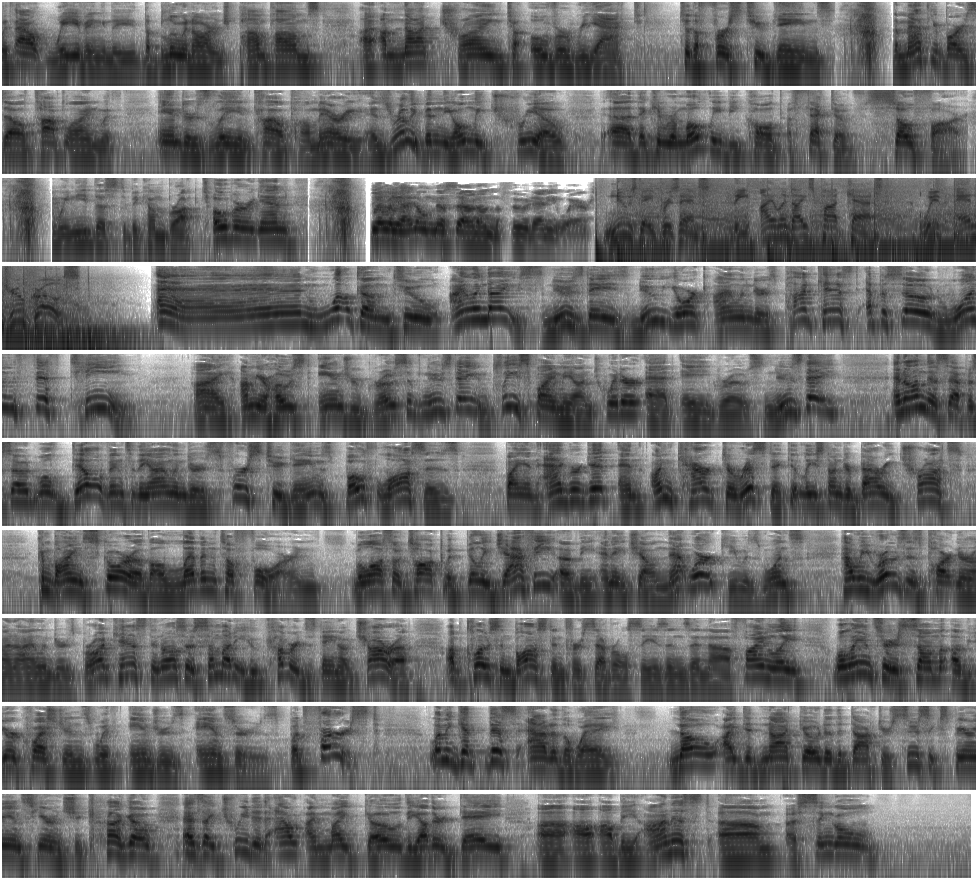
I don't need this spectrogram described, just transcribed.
without waving the, the blue and orange pom poms. I'm not trying to overreact to the first two games. The Matthew Barzal top line with Anders Lee and Kyle Palmieri has really been the only trio uh, that can remotely be called effective so far. We need this to become Brocktober again. Billy, I don't miss out on the food anywhere. Newsday presents the Island Ice Podcast with Andrew Gross. And welcome to Island Ice, Newsday's New York Islanders podcast, episode 115. Hi, I'm your host, Andrew Gross of Newsday, and please find me on Twitter at A Gross Newsday. And on this episode, we'll delve into the Islanders' first two games, both losses, by an aggregate and uncharacteristic, at least under Barry Trotz, combined score of 11 to 4. And we'll also talk with Billy Jaffe of the NHL Network. He was once Howie Rose's partner on Islanders broadcast, and also somebody who covered Zdeno Chara up close in Boston for several seasons. And uh, finally, we'll answer some of your questions with Andrew's answers. But first, let me get this out of the way. No, I did not go to the Dr. Seuss experience here in Chicago. As I tweeted out, I might go the other day. Uh, I'll, I'll, be honest, um, a single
